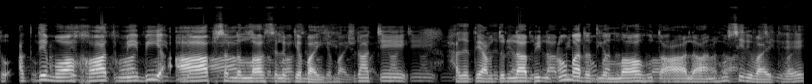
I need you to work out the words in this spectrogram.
تو عقد مواخات میں بھی آپ صلی اللہ علیہ وسلم کے بھائی ہیں۔ چنانچہ حضرت عبداللہ بن عمر رضی اللہ تعالی عنہ سے روایت ہے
